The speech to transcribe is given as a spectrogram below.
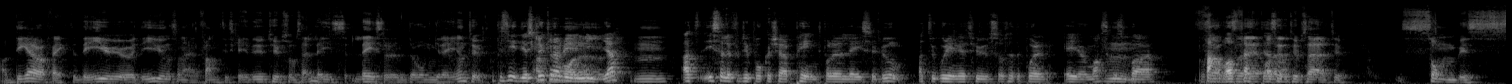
Ja, det. Det är ju, det är ju en sån här framtidsgrej. Det är ju typ som så laser, laserdome-grejen typ. Precis, det skulle Att kunna bli det nya. Mm. Att istället för typ åka och köra paintball eller laserdoom. Att du går in i ett hus och sätter på en AR-mask och så Mm. bara... Och så- Fan och vad så- fett det Och så är hade det typ så här typ Zombies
